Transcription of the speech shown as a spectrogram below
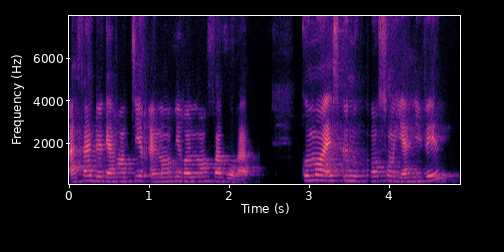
afin de garantir un environnement favorable. Comment est-ce que nous pensons y arriver?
